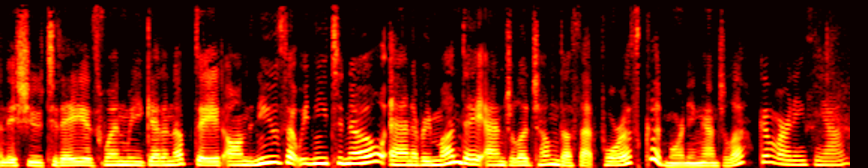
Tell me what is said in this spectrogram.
An issue today is when we get an update on the news that we need to know. And every Monday, Angela Chung does that for us. Good morning, Angela. Good morning, Sinyan.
